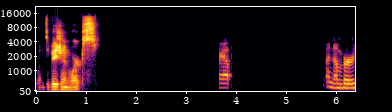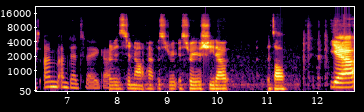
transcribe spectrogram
Everyone's vision works. Numbers. I'm I'm dead today, guys. It is to not have the straight, a straight sheet out. That's all. Yeah.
